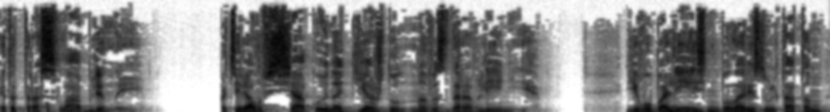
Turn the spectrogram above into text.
Этот расслабленный потерял всякую надежду на выздоровление. Его болезнь была результатом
